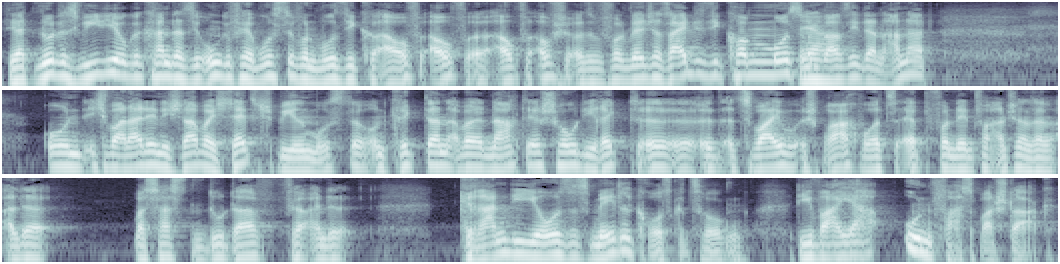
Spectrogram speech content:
Sie hat nur das Video gekannt, dass sie ungefähr wusste, von wo sie auf, auf, auf, auf also von welcher Seite sie kommen muss Ja. und was sie dann anhat. Und ich war leider nicht da, weil ich selbst spielen musste und krieg dann aber nach der Show direkt äh, äh, zwei Sprach-WhatsApp von den Veranstaltern und sagen, Alter, was hast denn du da für eine grandioses Mädel großgezogen? Die war ja unfassbar stark.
